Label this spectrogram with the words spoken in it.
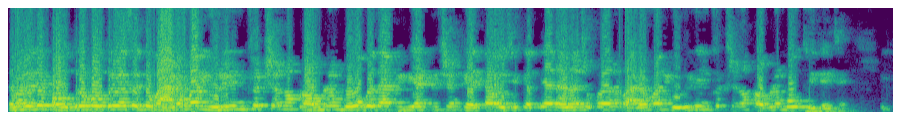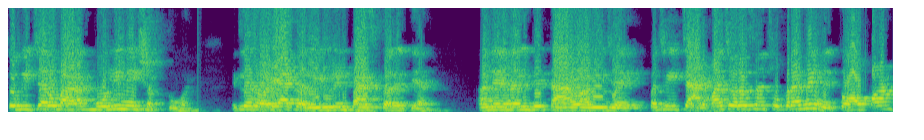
તમારે જે પૌત્ર પૌત્રી હશે તો વારંવાર યુરિન ઇન્ફેક્શન નો પ્રોબ્લેમ બહુ બધા પીડિયાટ્રિશિયન કહેતા હોય છે કે અત્યારે નાના છોકરાને વારંવાર યુરિન ઇન્ફેક્શન નો પ્રોબ્લેમ બહુ થઈ જાય છે. તો બિચારું બાળક બોલી નહીં શકતું હોય. એટલે રડ્યા કરે યુરિન પાસ કરે ત્યાં. અને એના લીધે તાવ આવી જાય. પછી ચાર પાંચ વર્ષના છોકરા થાય ને, તો પણ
